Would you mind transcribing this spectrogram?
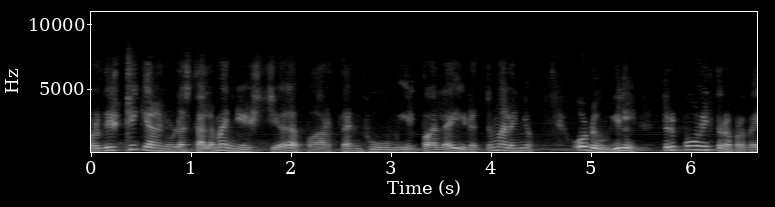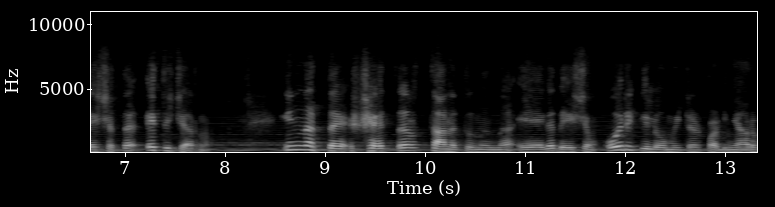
പ്രതിഷ്ഠിക്കാനുള്ള സ്ഥലം അന്വേഷിച്ച് പാർത്തൻ ഭൂമിയിൽ പലയിടത്തും അലഞ്ഞു. ഒടുവിൽ തൃപ്പൂണിത്തുറ പ്രദേശത്ത് എത്തിച്ചേർന്നു. ഇന്നത്തെ ക്ഷേത്ര ക്ഷേത്രസ്ഥാനത്തു നിന്ന് ഏകദേശം ഒരു കിലോമീറ്റർ പടിഞ്ഞാറ്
